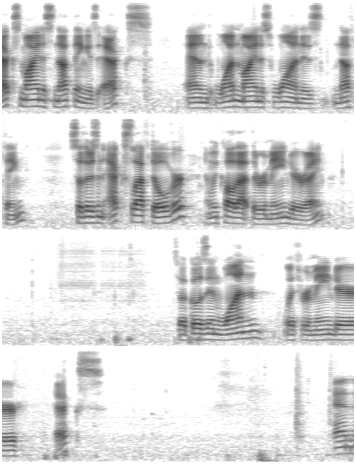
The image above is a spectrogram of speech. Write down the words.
x minus nothing is x. And 1 minus 1 is nothing. So there's an x left over, and we call that the remainder, right? So it goes in 1 with remainder x. And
